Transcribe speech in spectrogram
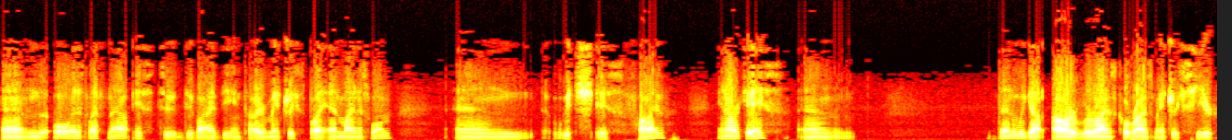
And all that is left now is to divide the entire matrix by n minus 1 and which is 5 in our case and then we got our variance covariance matrix here.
